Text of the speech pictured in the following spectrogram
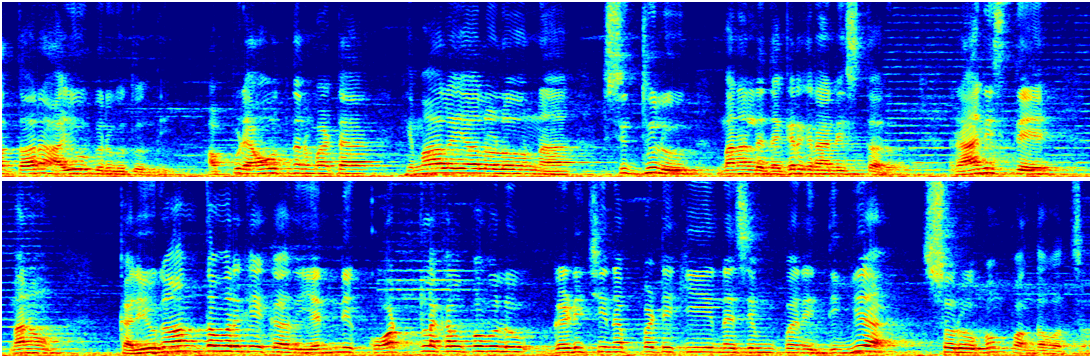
తద్వారా ఆయువు పెరుగుతుంది. అప్పుడు ఏమవుతుందనమాట హిమాలయాలలో ఉన్న సిద్ధులు మనల్ని దగ్గరికి రాణిస్తారు. రాణిస్తే మనం కలియుగాంతం వరకే కాదు ఎన్ని కోట్ల కల్పములు గడిచినప్పటికీ నశింపని దివ్య స్వరూపం పొందవచ్చు.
